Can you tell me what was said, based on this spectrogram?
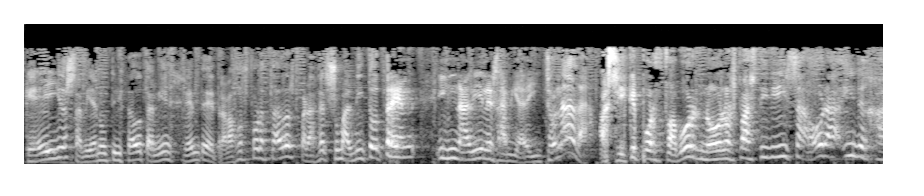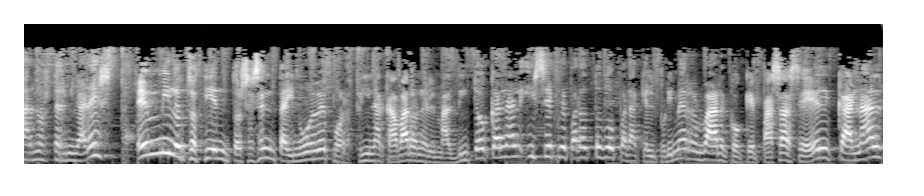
que ellos habían utilizado también gente de trabajos forzados para hacer su maldito tren y nadie les había dicho nada. Así que por favor no nos fastidiéis ahora y dejarnos terminar esto. En 1869 por fin acabaron el maldito canal y se preparó todo para que el primer barco que pasase el canal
